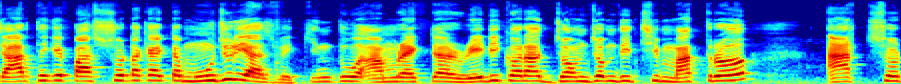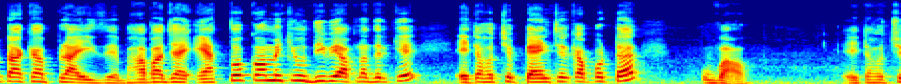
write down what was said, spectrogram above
চার থেকে পাঁচশো টাকা একটা মজুরি আসবে, কিন্তু আমরা একটা রেডি করা জমজম দিচ্ছি মাত্র আটশো টাকা প্রাইজে ভাবা যায় এত কমে কেউ দিবে আপনাদেরকে, এটা হচ্ছে প্যান্টের কাপড়টা। ওয়াও এটা হচ্ছে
